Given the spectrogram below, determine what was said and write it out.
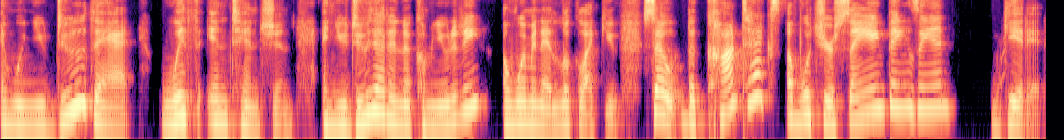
And when you do that with intention and you do that in a community of women that look like you. So the context of what you're saying things in, get it.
